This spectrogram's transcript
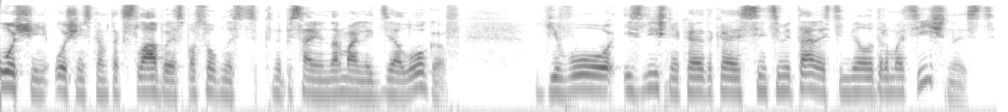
очень-очень, скажем так, слабая способность к написанию нормальных диалогов, его излишняя какая-то такая сентиментальность и мелодраматичность,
